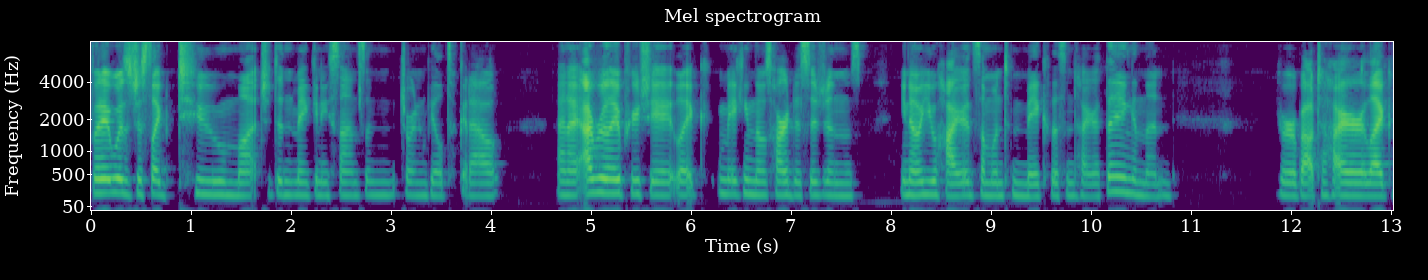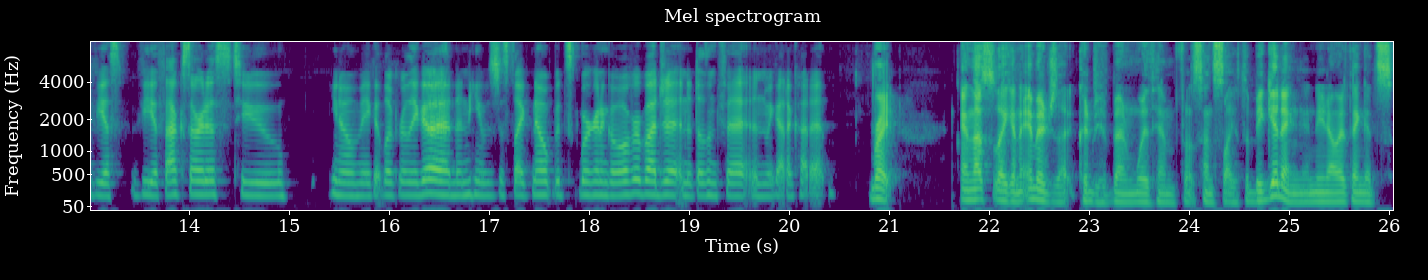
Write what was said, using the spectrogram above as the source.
but it was just like too much. It didn't make any sense, and Jordan Peele took it out. And I, I really appreciate like making those hard decisions. You know, you hired someone to make this entire thing, and then you're about to hire like VS, VFX artists to, you know, make it look really good. And he was just like, nope, it's we're gonna go over budget, and it doesn't fit, and we gotta cut it. Right. And that's like an image that could have been with him for, since like the beginning. And, you know, I think it's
